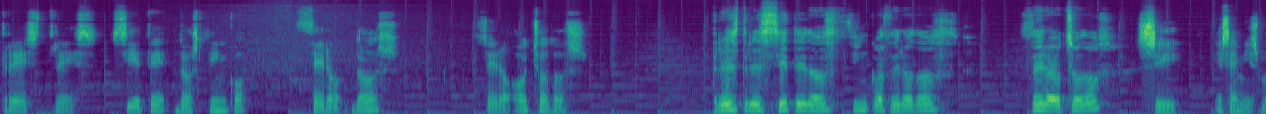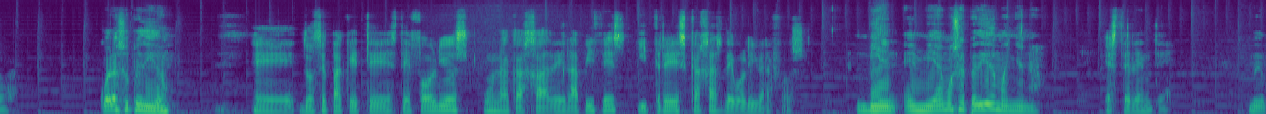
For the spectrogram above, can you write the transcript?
3372502 082. 3372502-082. Sí, ese mismo. ¿Cuál es su pedido? Eh, 12 paquetes de folios, una caja de lápices y 3 cajas de bolígrafos. Bien, enviamos el pedido mañana. Excelente. ¿Me,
